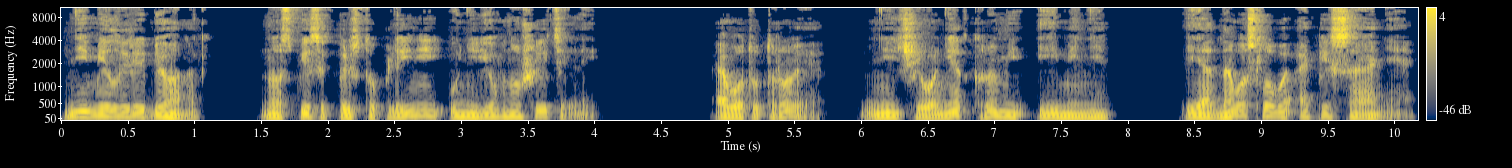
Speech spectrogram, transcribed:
не милый ребенок, но список преступлений у нее внушительный. А вот у Троя ничего нет, кроме имени, и одного слова описания,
